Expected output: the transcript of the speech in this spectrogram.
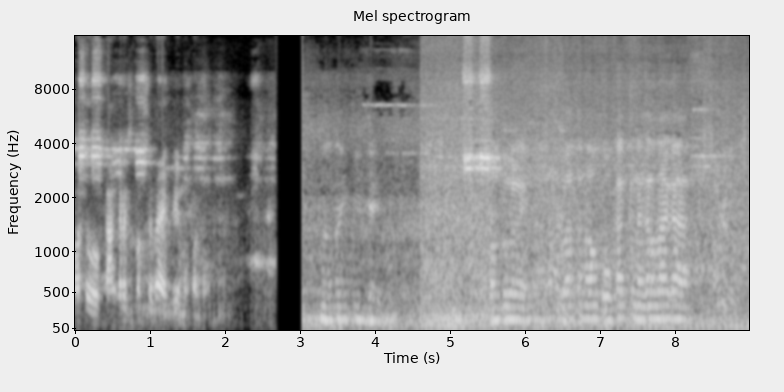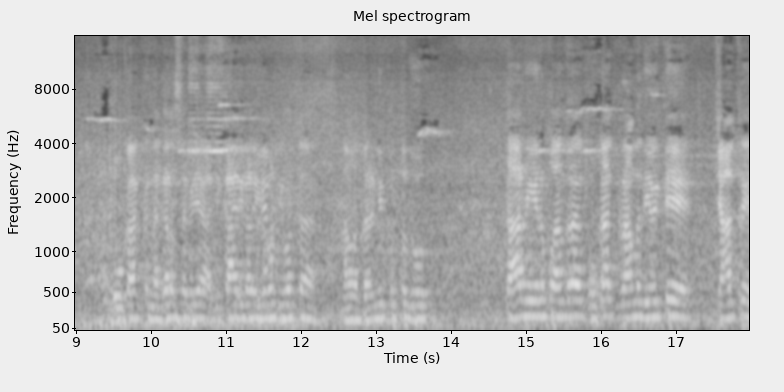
ಮತ್ತು ಕಾಂಗ್ರೆಸ್ ಪಕ್ಷದ ಹಿರಿಯ ಮುಖಂಡರು. ಬಂಧುಗಳೇ ಇವತ್ತು ನಾವು ಗೋಕಾಕ್ ನಗರದಾಗ ಗೋಕಾಕ್ ನಗರಸಭೆಯ ಅಧಿಕಾರಿಗಳಿಗೆ ಇವತ್ತು ಇವತ್ತು ನಾವು ಧರಣಿ ಕೂತದು ಕಾರಣ ಏನಪ್ಪ ಅಂದ್ರೆ ಗೋಕಾಕ್ ಗ್ರಾಮ ದೇವತೆ ಜಾತ್ರೆ.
